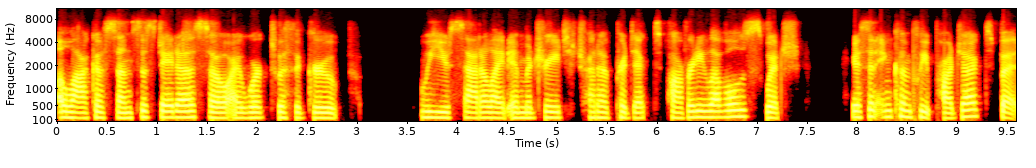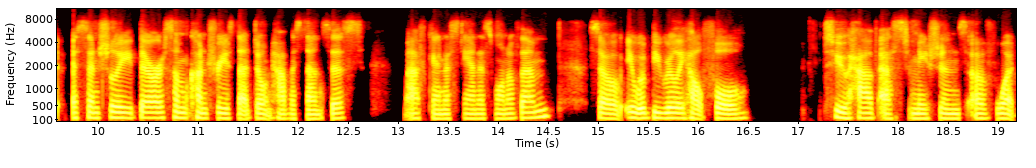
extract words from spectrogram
a lack of census data. So I worked with a group we use satellite imagery to try to predict poverty levels, which is an incomplete project, but essentially there are some countries that don't have a census. Afghanistan is one of them. So it would be really helpful to have estimations of what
